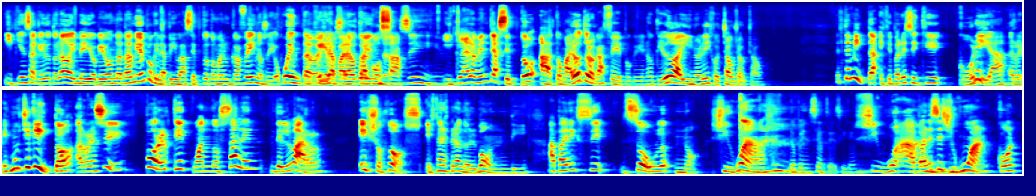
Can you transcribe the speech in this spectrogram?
y piensa que del otro lado hay medio que onda también porque la piba aceptó tomar un café y no se dio cuenta No, que era no para otra cuenta, cosa. Sí. Y claramente aceptó a tomar otro café, porque no quedó ahí, no le dijo chau, chau, chau. El temita es que parece que Corea es muy chiquito, Sí. porque cuando salen del bar, ellos dos están esperando el bondi. Aparece Soul, no, Jiwan, lo pensé antes de decir, ¿eh? Jiwan. Aparece Jiwan con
